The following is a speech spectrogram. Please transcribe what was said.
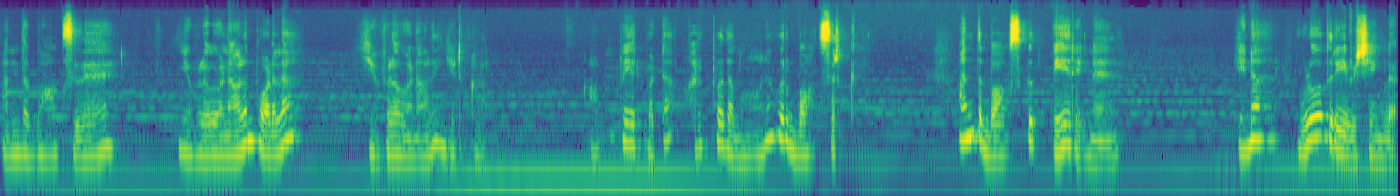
அந்த பாக்ஸில் எவ்வளோ வேணாலும் போடலாம் எவ்வளோ வேணாலும் எடுக்கலாம். அப்பேற்பட்ட அற்புதமான ஒரு பாக்ஸ் இருக்கு. அந்த பாக்ஸுக்கு பேர் என்ன? ஏன்னா இவ்வளோ பெரிய விஷயங்களை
